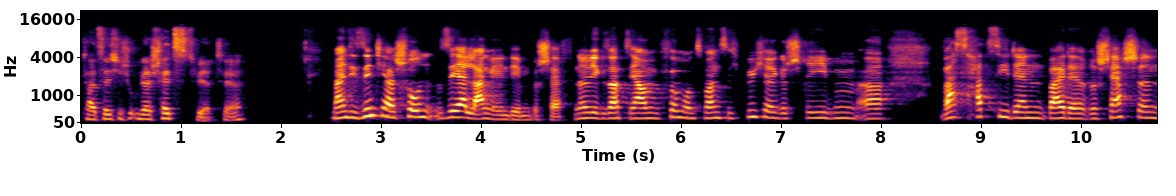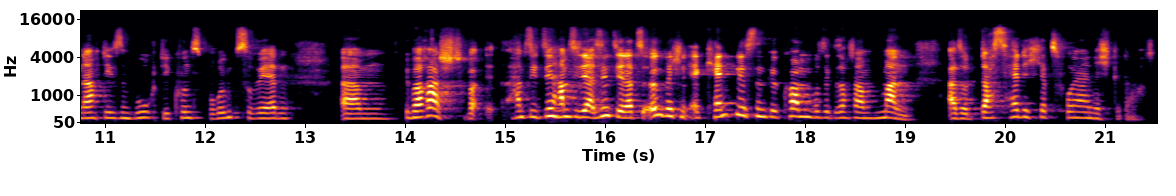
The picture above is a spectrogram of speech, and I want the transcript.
tatsächlich unterschätzt wird. Ja. Ich meine, Sie sind ja schon sehr lange in dem Geschäft. Ne? Wie gesagt, Sie haben 25 Bücher geschrieben. Äh, was hat Sie denn bei der Recherche nach diesem Buch, Die Kunst berühmt zu werden, ähm, überrascht. Haben Sie, haben Sie da, sind Sie da zu irgendwelchen Erkenntnissen gekommen, wo Sie gesagt haben, Mann, also das hätte ich jetzt vorher nicht gedacht?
